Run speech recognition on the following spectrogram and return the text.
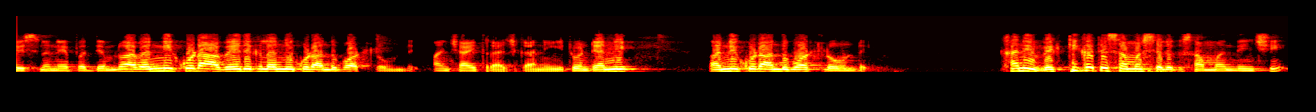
చేసిన నేపథ్యంలో అవన్నీ కూడా ఆ వేదికలన్నీ కూడా అందుబాటులో ఉండే. పంచాయతీరాజ్ కానీ ఇటువంటి అన్ని అన్నీ కూడా అందుబాటులో ఉండే. కానీ వ్యక్తిగత సమస్యలకు సంబంధించి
